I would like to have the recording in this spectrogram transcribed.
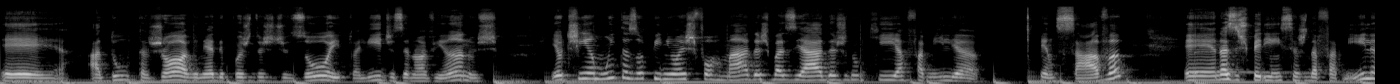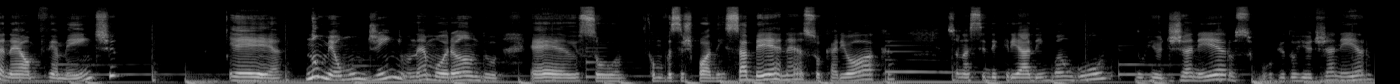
é, adulta, jovem, né? Depois dos 18 ali, 19 anos, eu tinha muitas opiniões formadas baseadas no que a família pensava, é, nas experiências da família, né? Obviamente. É, no meu mundinho, né, morando, é, eu sou como vocês podem saber, né, sou carioca, sou nascida e criada em Bangu, no Rio de Janeiro, subúrbio do Rio de Janeiro,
